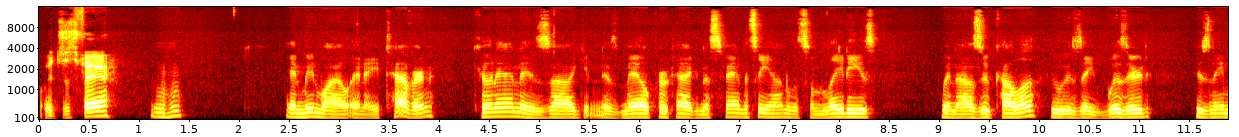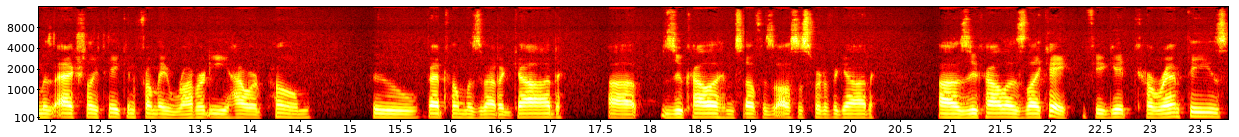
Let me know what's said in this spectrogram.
Which is fair. Mm-hmm. And meanwhile, in a tavern, Conan is uh, getting his male protagonist fantasy on with some ladies when uh, Zukala, who is a wizard, whose name was actually taken from a Robert E. Howard poem, who that poem was about a god. Uh, Zukala himself is also sort of a god. Uh, Zukala is like, hey, if you get Caranthes,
